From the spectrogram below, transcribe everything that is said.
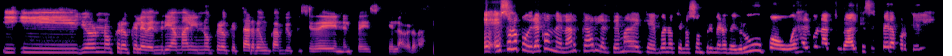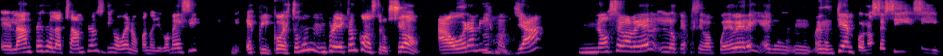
y, yo no creo que le vendría mal y no creo que tarde un cambio que se dé en el PSG, la verdad. E, eso lo podría condenar, Cari, el tema de que, bueno, que no son primeros de grupo o es algo natural que se espera, porque él, antes de la Champions dijo, bueno, cuando llegó Messi, explicó, esto es un, proyecto en construcción. Ahora mismo ya no se va a ver lo que se puede ver en, un, en un, tiempo. No sé si, si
